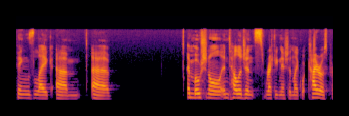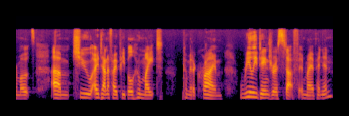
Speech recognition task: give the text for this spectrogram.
things like um, uh, emotional intelligence recognition, like what Kairos promotes, um, to identify people who might commit a crime. Really dangerous stuff, in my opinion.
